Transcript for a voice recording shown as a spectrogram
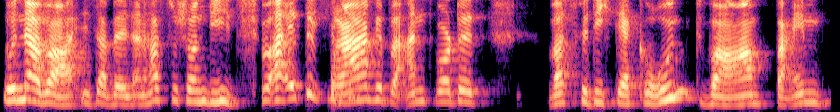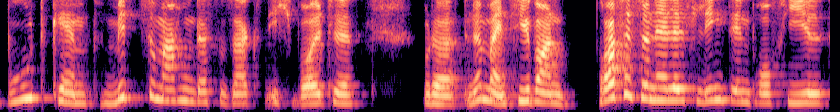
Wunderbar, Isabel. Dann hast du schon die zweite Frage beantwortet was für dich der Grund war, beim Bootcamp mitzumachen, dass du sagst, ich wollte oder ne, mein Ziel war ein professionelles LinkedIn-Profil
